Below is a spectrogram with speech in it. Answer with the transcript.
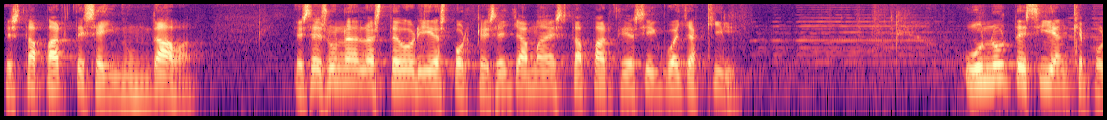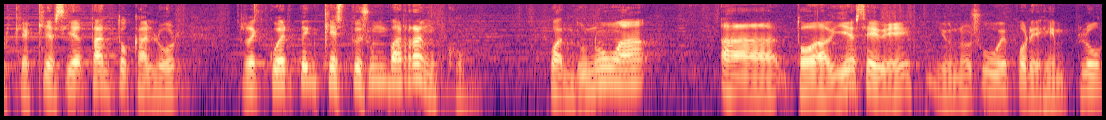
esta parte se inundaba. Esa es una de las teorías por qué se llama esta parte así Guayaquil. Unos decían que porque aquí hacía tanto calor, recuerden que esto es un barranco. Cuando uno va, todavía se ve, y uno sube, por ejemplo,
